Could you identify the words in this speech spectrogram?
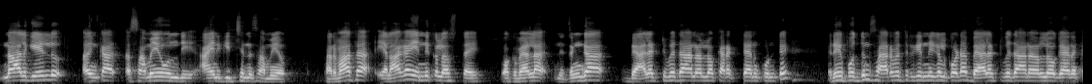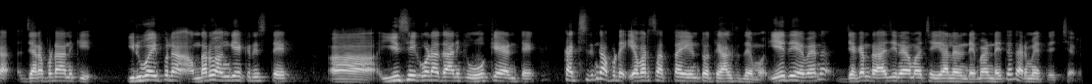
నాలుగేళ్ళు ఇంకా సమయం ఉంది. ఆయనకి ఇచ్చిన సమయం. తర్వాత ఎలాగా ఎన్నికలు వస్తాయి? ఒకవేళ నిజంగా బ్యాలెట్ విధానంలో కరెక్ట్ అనుకుంటే రేపొద్దున సార్వత్రిక ఎన్నికలు కూడా బ్యాలెట్ విధానంలో కనుక జరపడానికి ఇరువైపున అందరూ అంగీకరిస్తే ఈసీ కూడా దానికి ఓకే అంటే ఖచ్చితంగా అప్పుడు ఎవరి సత్తా ఏంటో తేల్తదేమో ఏది ఏమైనా జగన్ రాజీనామా చేయాలనే డిమాండ్ అయితే తెర తెచ్చారు.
